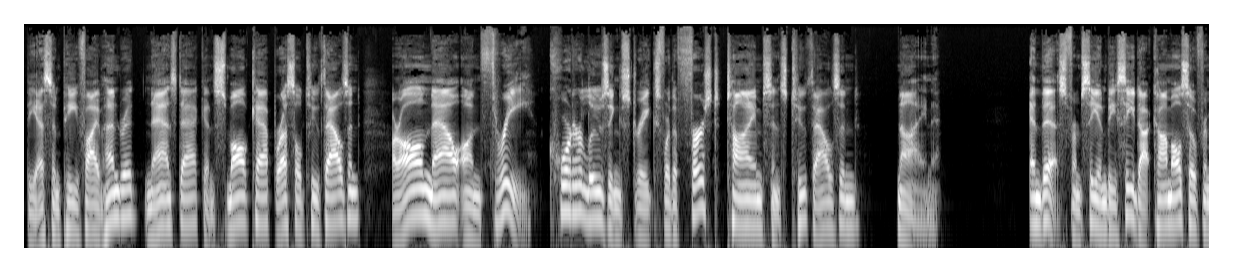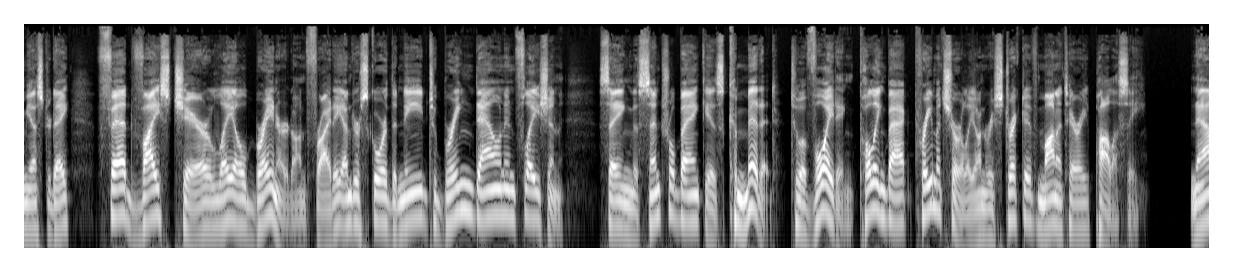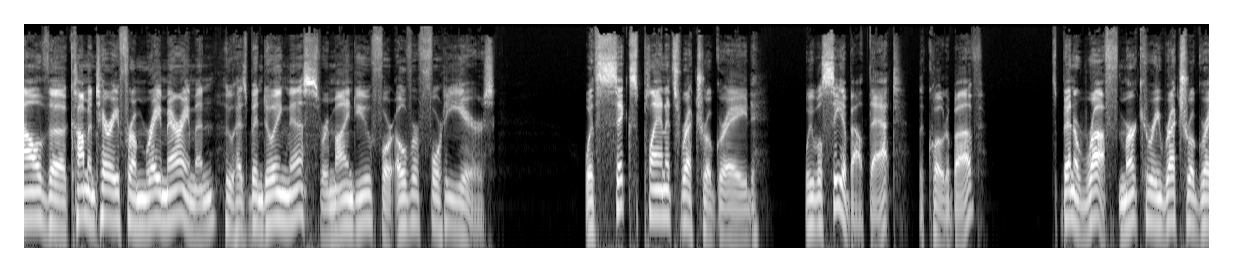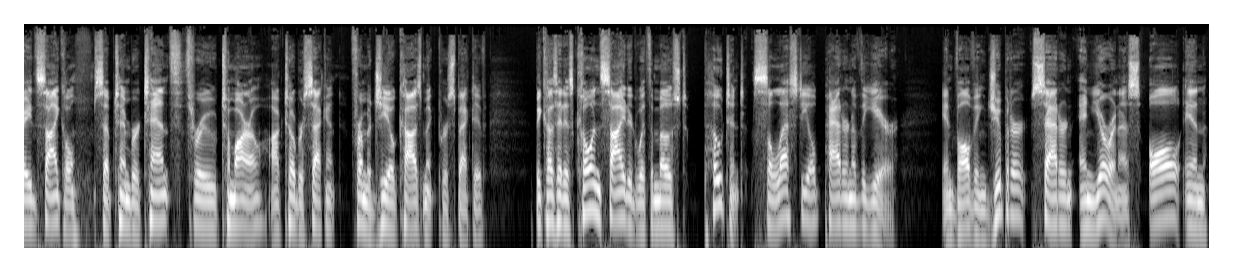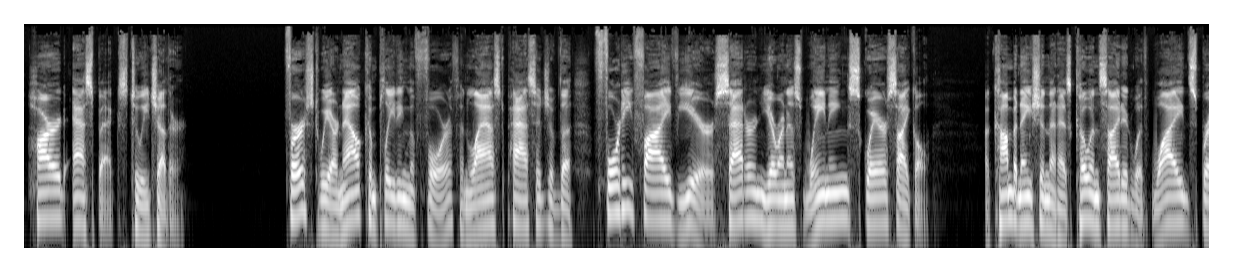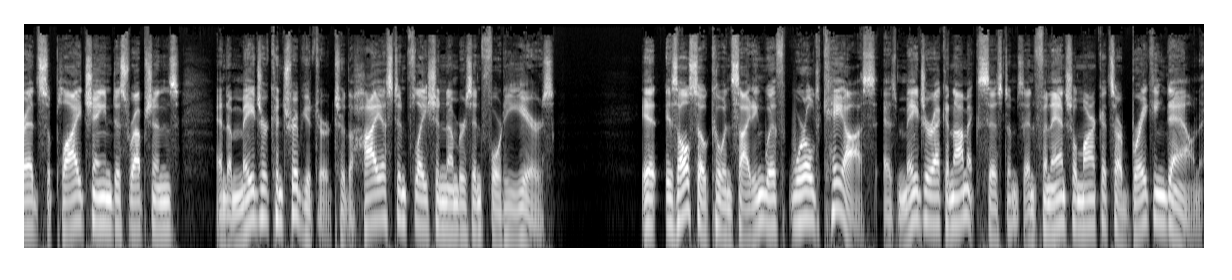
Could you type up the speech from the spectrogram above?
The S&P 500, Nasdaq, and small cap Russell 2000 are all now on 3 quarter losing streaks for the first time since 2009. And this from CNBC.com, also from yesterday Fed Vice Chair Lael Brainard on Friday underscored the need to bring down inflation, saying the central bank is committed to avoiding pulling back prematurely on restrictive monetary policy. Now, the commentary from Ray Merriman, who has been doing this, remind you, for over 40 years. With six planets retrograde, we will see about that, the quote above. It's been a rough Mercury retrograde cycle, September 10th through tomorrow, October 2nd, from a geocosmic perspective, because it has coincided with the most potent celestial pattern of the year, involving Jupiter, Saturn, and Uranus all in hard aspects to each other. First, we are now completing the fourth and last passage of the 45 year Saturn Uranus waning square cycle a combination that has coincided with widespread supply chain disruptions and a major contributor to the highest inflation numbers in 40 years. It is also coinciding with world chaos as major economic systems and financial markets are breaking down,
